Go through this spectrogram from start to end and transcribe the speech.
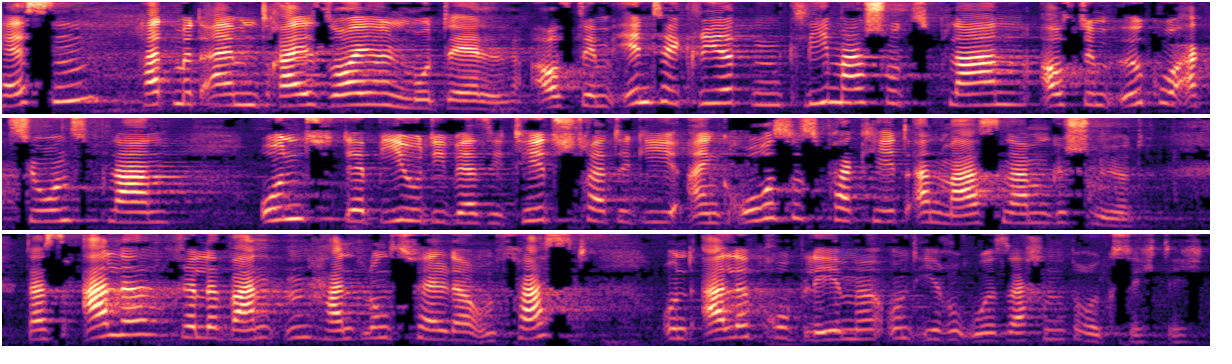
Hessen hat mit einem Drei-Säulen-Modell aus dem integrierten Klimaschutzplan, aus dem Ökoaktionsplan und der Biodiversitätsstrategie ein großes Paket an Maßnahmen geschnürt, das alle relevanten Handlungsfelder umfasst und alle Probleme und ihre Ursachen berücksichtigt.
